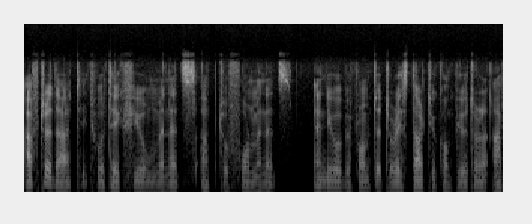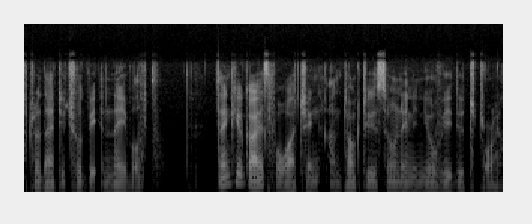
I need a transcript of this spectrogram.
After that, it will take few minutes, up to 4 minutes, and you will be prompted to restart your computer and after that it should be enabled. Thank you guys for watching and talk to you soon in a new video tutorial.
